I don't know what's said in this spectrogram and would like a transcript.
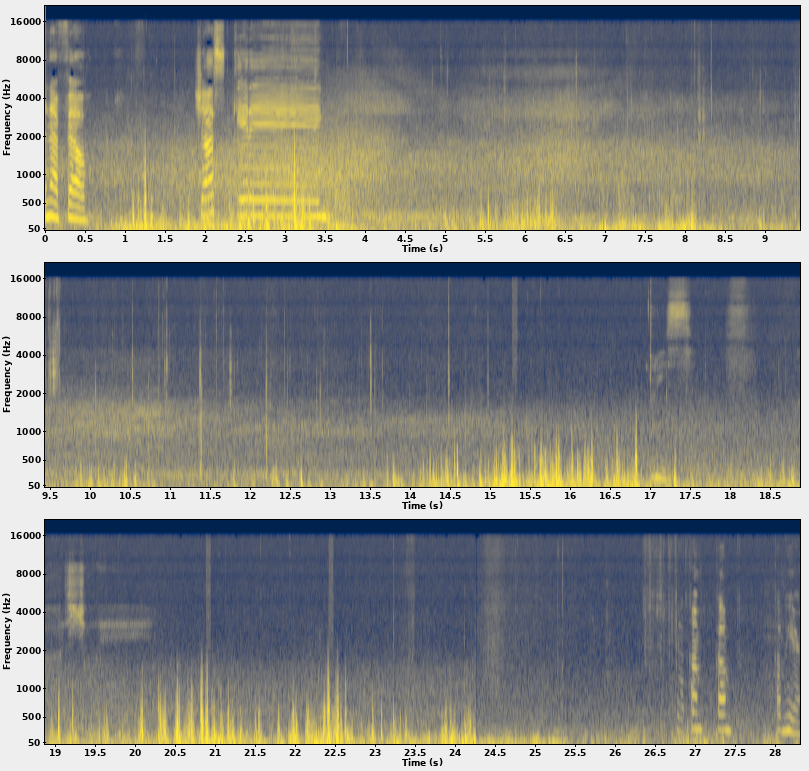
Fell. Just kidding. Come, come, come here.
